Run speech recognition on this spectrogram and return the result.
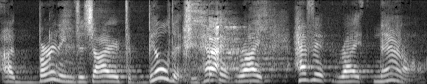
a burning desire to build it and have it right have it right now.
